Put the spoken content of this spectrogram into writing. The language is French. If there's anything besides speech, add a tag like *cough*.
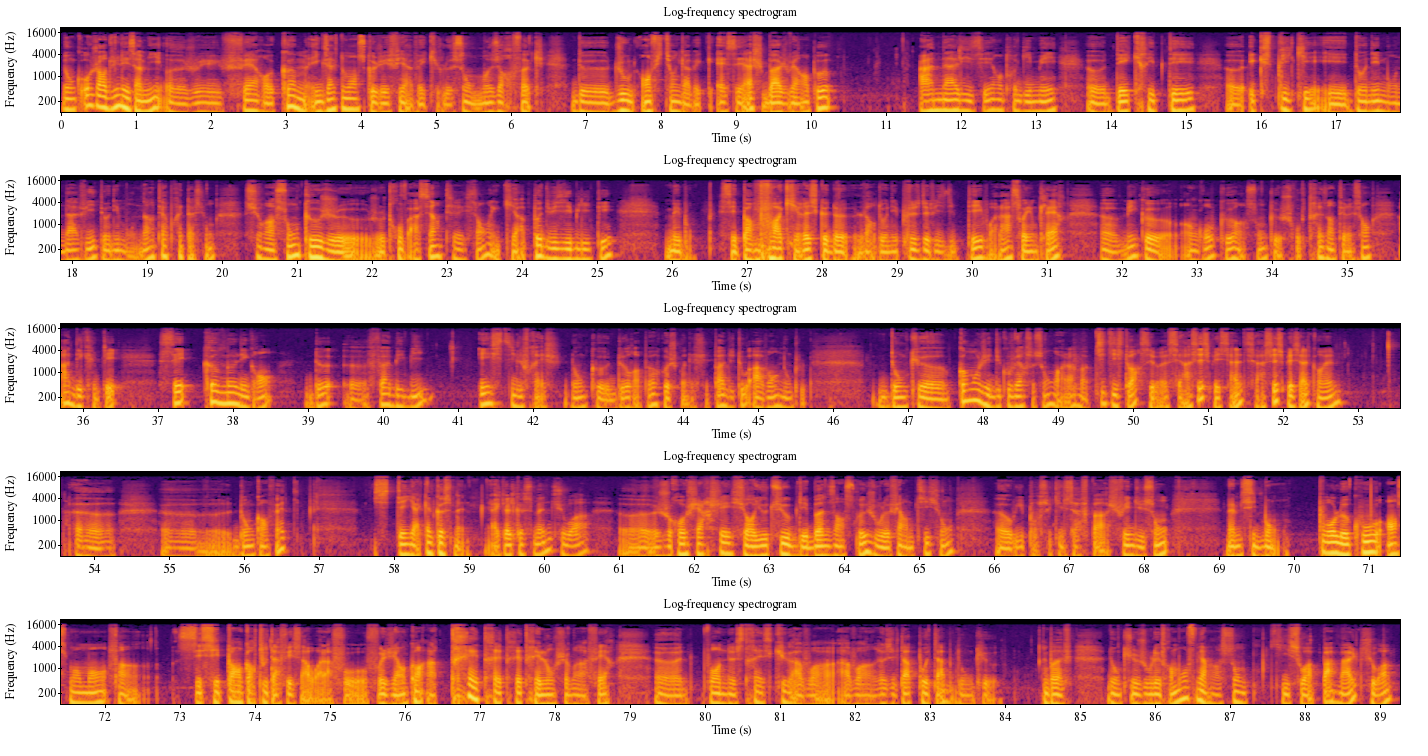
Donc aujourd'hui les amis, euh, je vais faire comme exactement ce que j'ai fait avec le son Motherfuck de Jules en featuring avec SCH. Bah je vais un peu analyser entre guillemets, euh, décrypter, euh, expliquer et donner mon avis, donner mon interprétation sur un son que je, je trouve assez intéressant et qui a peu de visibilité. Mais bon, c'est pas *laughs* moi qui risque de leur donner plus de visibilité, voilà, soyons clairs. Euh, mais que, en gros, que un son que je trouve très intéressant à décrypter, c'est Comme les grands de euh, Fababy et Style Fresh. Donc euh, deux rappeurs que je connaissais pas du tout avant non plus. Donc euh, comment j'ai découvert ce son? Voilà ma petite histoire, c'est vrai, c'est assez spécial, c'est assez spécial quand même. Euh, donc en fait, c'était il y a quelques semaines. Il y a quelques semaines, tu vois, je recherchais sur YouTube des bonnes instrus, je voulais faire un petit son. oui, pour ceux qui ne savent pas, je fais du son, même si bon, pour le coup, en ce moment, enfin, c'est c'est pas encore tout à fait ça. Voilà, faut faut j'ai encore un très très très très long chemin à faire euh, pour ne stress que avoir avoir un résultat potable. Donc euh, bref, donc je voulais vraiment faire un son qui soit pas mal, tu vois,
